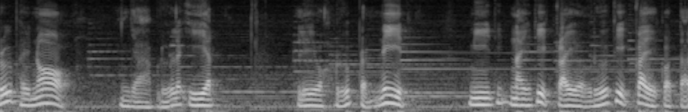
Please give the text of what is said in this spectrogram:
หรือภายนอก หยาบหรือละเอียดเลวหรือประณีต มีในที่ไกลหรือที่ใกล้ก็ต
